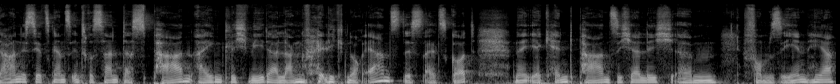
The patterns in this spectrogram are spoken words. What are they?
Daran ist jetzt ganz interessant, dass Pan eigentlich weder langweilig noch ernst ist als Gott. Ne, ihr kennt Pan sicherlich ähm, vom Sehen her.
